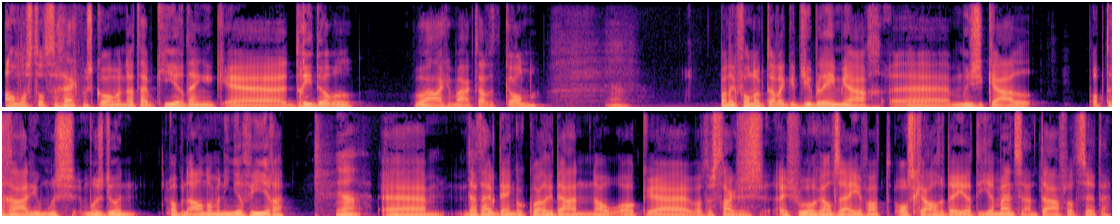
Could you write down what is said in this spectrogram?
anders tot zijn recht moest komen. Dat heb ik hier denk ik uh, driedubbel waargemaakt dat het kon. Ja. Want ik vond ook dat ik het jubileumjaar uh, muzikaal op de radio moest, moest doen. Op een andere manier vieren. Ja. Uh, dat heb ik denk ik ook wel gedaan. Nou, ook uh, wat we straks dus uitvoerig al zeiden. Wat Oscar altijd deed. Dat hier mensen aan tafel had zitten.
